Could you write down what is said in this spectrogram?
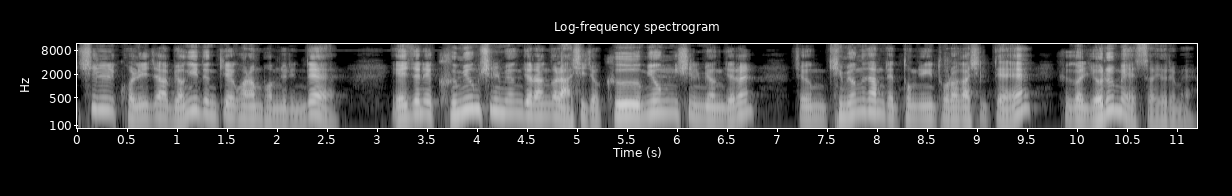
실권리자 명의등기에 관한 법률인데, 예전에 금융실명제라는 걸 아시죠? 금융실명제를 지금 김영삼 대통령이 돌아가실 때 그걸 여름에 했어, 여름에.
